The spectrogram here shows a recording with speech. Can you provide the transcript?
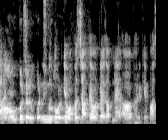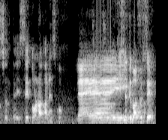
हाँ। ऊपर चल ऊपर इसको तोड़ के वापस जाते हैं और गाइस अपने घर के पास चलते हैं। इससे ही तोड़ना था ना इसको। नहीं इससे ये फिर से।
